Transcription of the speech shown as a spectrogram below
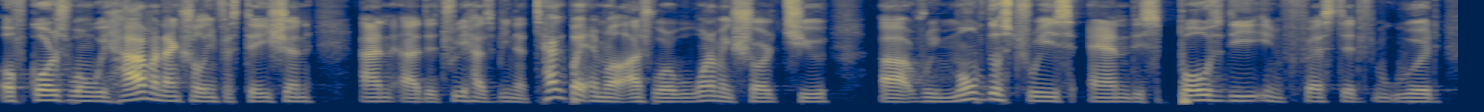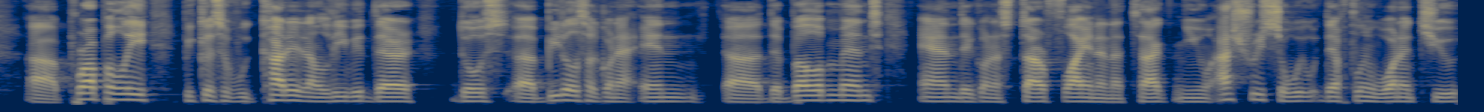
Of course, when we have an actual infestation and uh, the tree has been attacked by emerald ash borer, we want to make sure to uh, remove those trees and dispose the infested wood uh, properly because if we cut it and leave it there, those uh, beetles are going to end uh, development and they're going to start flying and attack new ash trees. So we definitely wanted to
